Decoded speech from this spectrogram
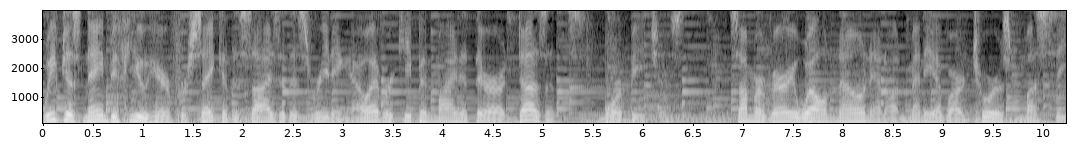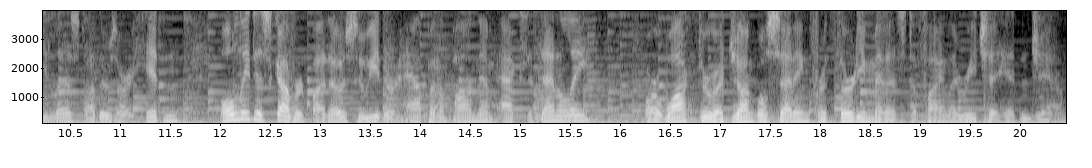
We've just named a few here for sake of the size of this reading. However, keep in mind that there are dozens more beaches. Some are very well known and on many of our tourist must see list. Others are hidden, only discovered by those who either happen upon them accidentally or walk through a jungle setting for 30 minutes to finally reach a hidden gem.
